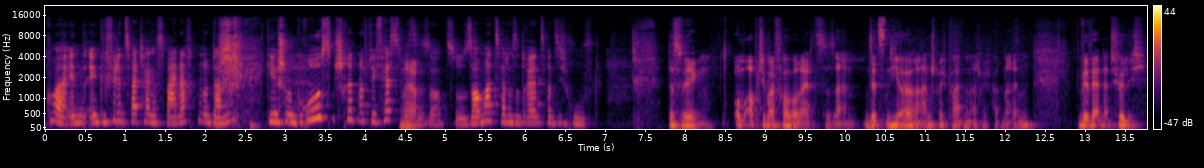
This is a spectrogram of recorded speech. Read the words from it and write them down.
Guck mal, in, in gefühlt in zwei Tagen ist Weihnachten und dann gehen wir schon in großen Schritten auf die Festivalsaison zu. Sommer 2023 ruft. Deswegen, um optimal vorbereitet zu sein, sitzen hier eure Ansprechpartner und Ansprechpartnerinnen. Wir werden natürlich,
